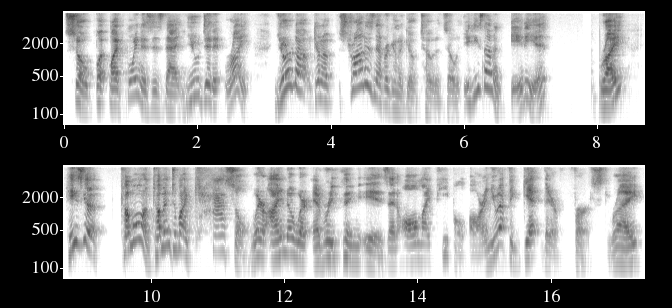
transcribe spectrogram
So, but my point is, is that you did it right. You're not gonna. Strahd is never gonna go toe to toe with you. He's not an idiot, right? He's gonna come on, come into my castle where I know where everything is and all my people are, and you have to get there first, right?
